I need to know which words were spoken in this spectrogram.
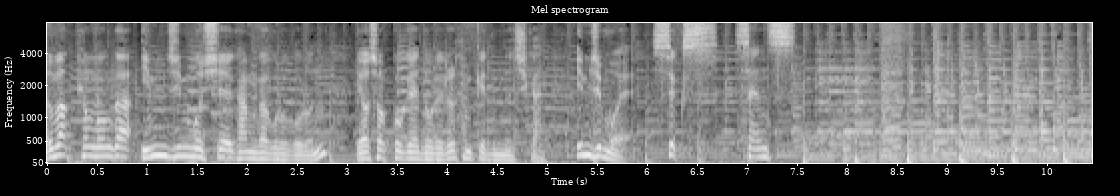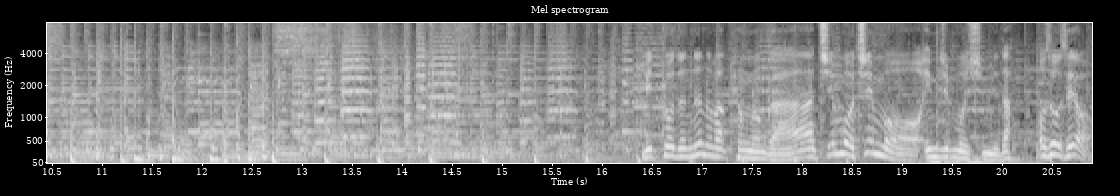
음악 평론가 임진모 씨의 감각으로 고른 여섯 곡의 노래를 함께 듣는 시간. 임진모의 Six Sense. 믿고 듣는 음악 평론가 진모 진모 임진모 씨입니다. 어서 오세요.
